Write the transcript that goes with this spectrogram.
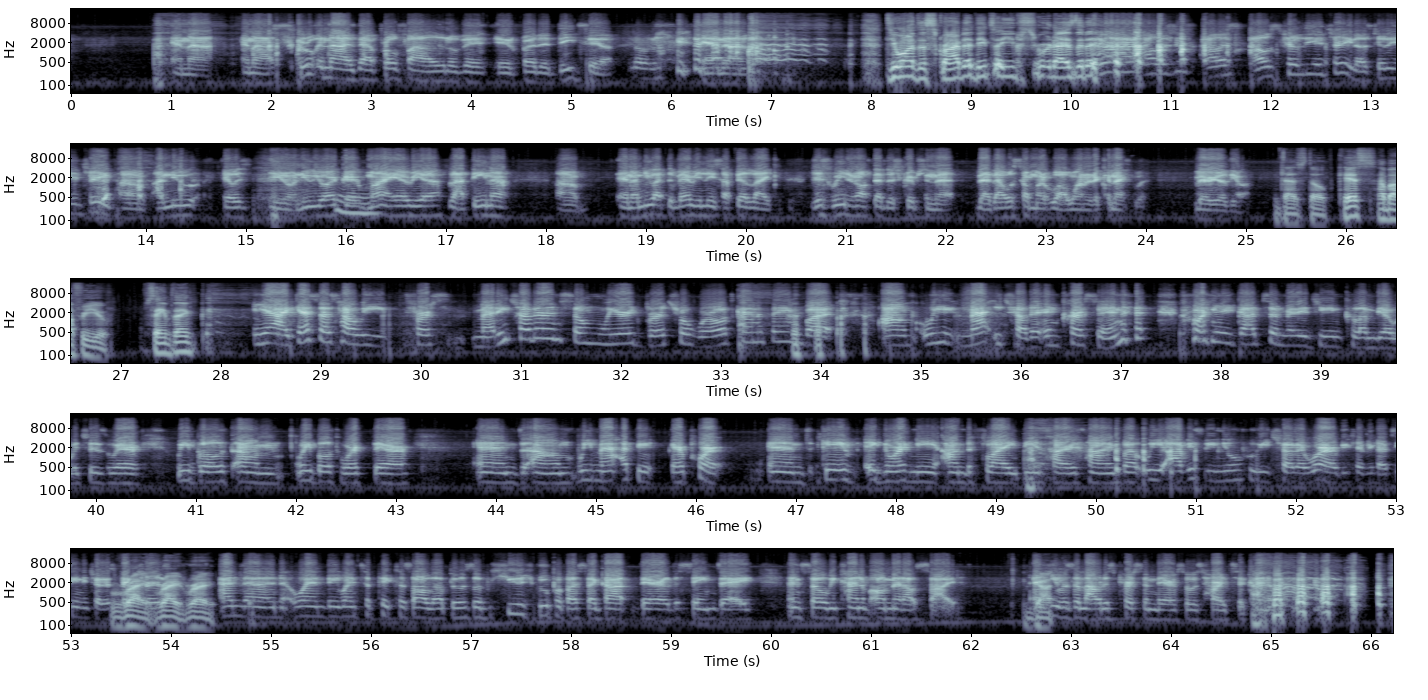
and uh and I scrutinized that profile a little bit in further detail. No, no. And uh, Do you want to describe that detail you scrutinized it? no, I, I was just, I was, I was truly intrigued. I was truly intrigued. Um, I knew it was, you know, New Yorker, my area, Latina, um, and I knew at the very least, I feel like just reading off that description that that that was someone who I wanted to connect with very early on. That's dope. Kiss, how about for you? Same thing? Yeah, I guess that's how we first met each other in some weird virtual world kind of thing. But um, we met each other in person when we got to Medellin, Colombia, which is where we both um, we both worked there, and um, we met at the airport. And Gabe ignored me on the flight the entire time, but we obviously knew who each other were because we had seen each other's pictures. right, right. right. And then when they went to pick us all up, it was a huge group of us that got there the same day. And so we kind of all met outside. And he was the loudest person there, so it was hard to kind of.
